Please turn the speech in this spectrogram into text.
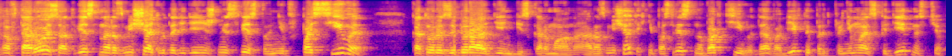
А второе, соответственно, размещать вот эти денежные средства не в пассивы, которые забирают деньги из кармана, а размещать их непосредственно в активы, да, в объекты предпринимательской деятельности,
